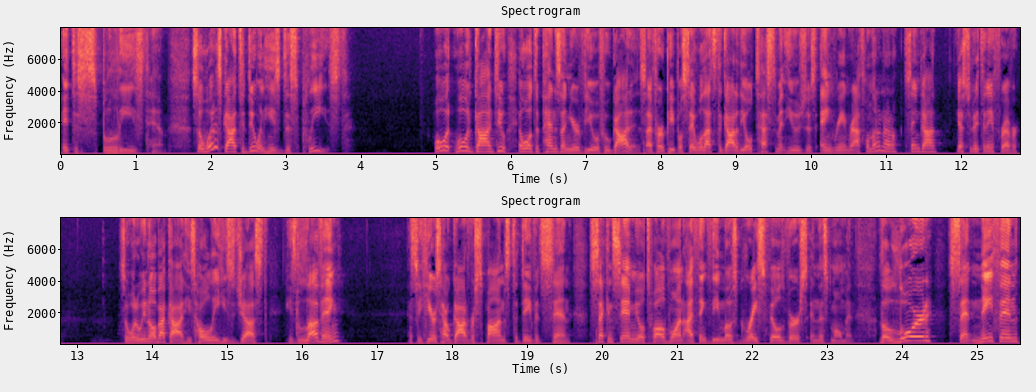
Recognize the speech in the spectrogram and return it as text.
It displeased him. So, what is God to do when he's displeased? What would, what would God do? And well, it depends on your view of who God is. I've heard people say, well, that's the God of the Old Testament. He was just angry and wrathful. No, no, no. Same God, yesterday, today, and forever. So, what do we know about God? He's holy, He's just, He's loving. And so here's how God responds to David's sin. 2 Samuel 12:1, I think the most grace-filled verse in this moment. The Lord sent Nathan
